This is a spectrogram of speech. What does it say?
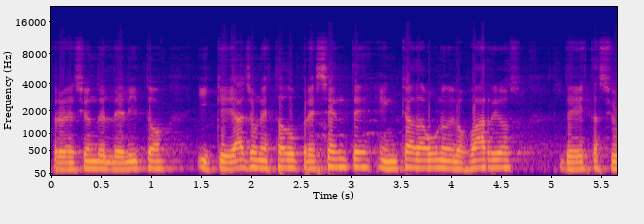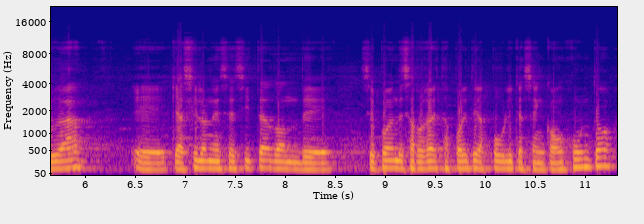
prevención del delito y que haya un Estado presente en cada uno de los barrios, de esta ciudad eh, que así lo necesita, donde se pueden desarrollar estas políticas públicas en conjunto,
